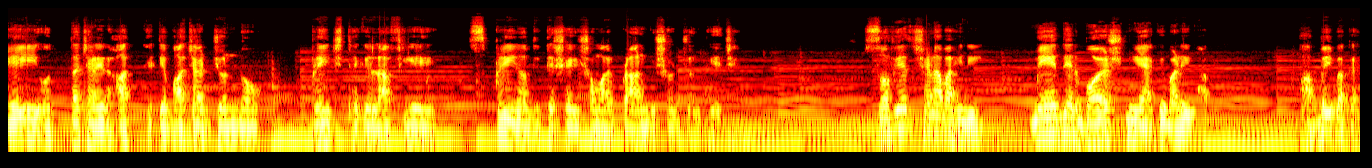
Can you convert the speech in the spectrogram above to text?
এই অত্যাচারের হাত থেকে বাঁচার জন্য ব্রিজ থেকে লাফিয়ে স্প্রি নদীতে সেই সময় প্রাণ বিসর্জন দিয়েছে। সোভিয়েত সেনাবাহিনী মেয়েদের বয়স নিয়ে একেবারেই ভাবে। ভাববেই বা কেন?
